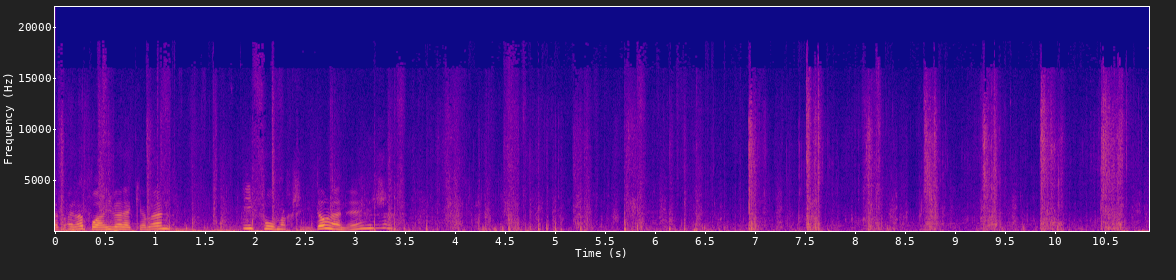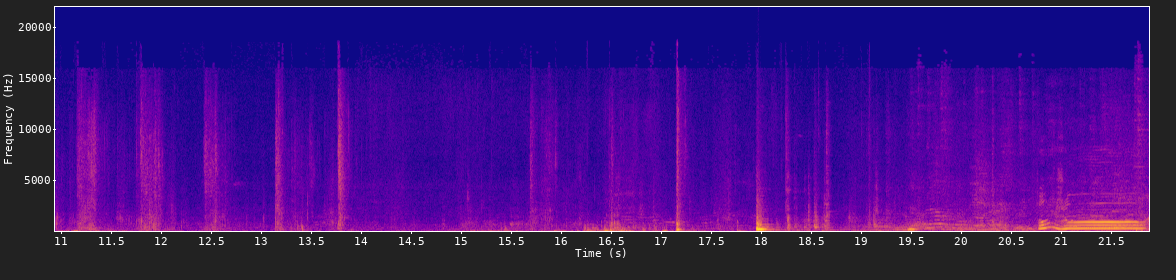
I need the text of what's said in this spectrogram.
Ah bah là, pour arriver à la cabane, il faut marcher dans la neige. Bonjour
